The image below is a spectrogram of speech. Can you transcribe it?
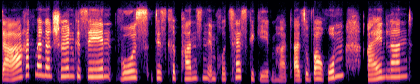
da hat man dann schön gesehen, wo es Diskrepanzen im Prozess gegeben hat. Also warum ein Land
